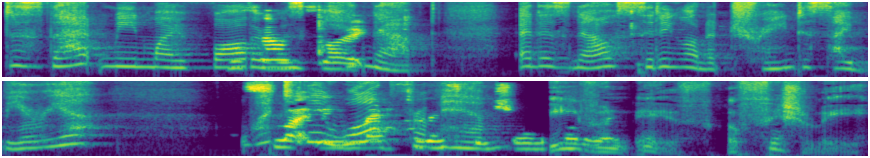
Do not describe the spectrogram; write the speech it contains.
Does that mean my father was sounds like- kidnapped and is now sitting on a train to Siberia? What do they want from him? risky, Sean Connery. Even if, officially,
